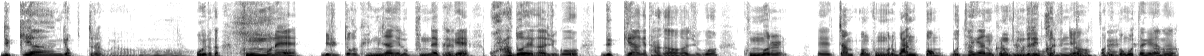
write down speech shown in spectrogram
느끼한 게 없더라고요. 오히려 그러니까 국물의 밀도가 굉장히 높은데 그게 네네. 과도해가지고 느끼하게 다가와가지고 국물을 예, 짬뽕 국물을 완뽕 못하게 하는 그런 국물들이 있거든요. 완뽕. 네. 못하게 하는 어.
